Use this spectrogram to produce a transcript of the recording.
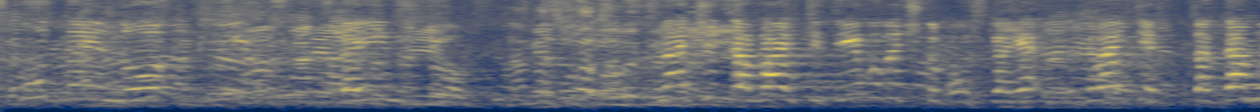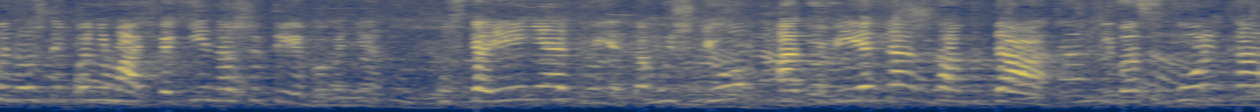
Скудные, но стоим, ждем. Значит, давайте требовать, чтобы ускорять. Давайте, тогда мы должны понимать, какие наши требования. Ускорение ответа. Мы ждем ответа, когда и во сколько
